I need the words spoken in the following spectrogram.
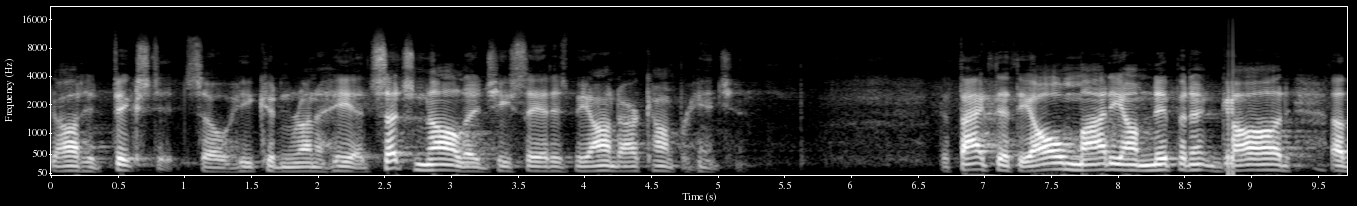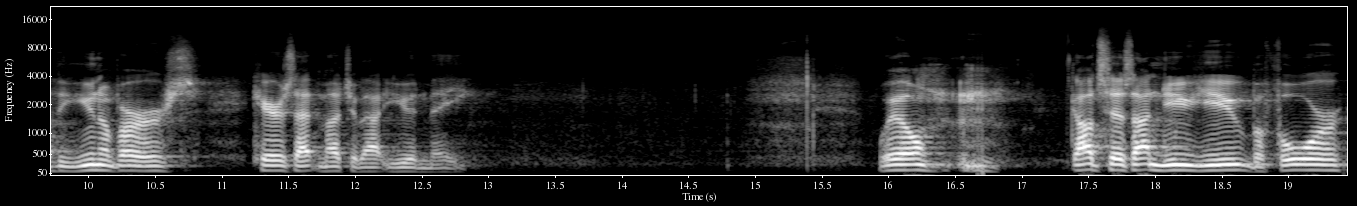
God had fixed it so he couldn't run ahead. Such knowledge, he said, is beyond our comprehension. The fact that the almighty, omnipotent God of the universe cares that much about you and me. Well, God says, I knew you before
